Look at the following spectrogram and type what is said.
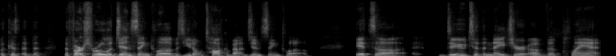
Because the, the first rule of Ginseng Club is you don't talk about Ginseng Club. It's uh, due to the nature of the plant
